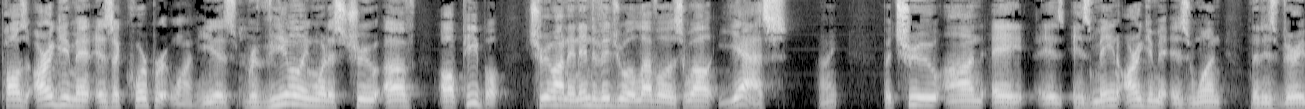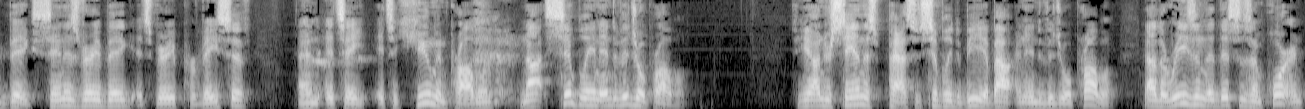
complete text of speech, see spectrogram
Paul's argument is a corporate one. He is revealing what is true of all people. True on an individual level as well, yes, right? But true on a, his, his main argument is one that is very big. Sin is very big, it's very pervasive, and it's a, it's a human problem, not simply an individual problem. So you understand this passage simply to be about an individual problem. Now the reason that this is important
